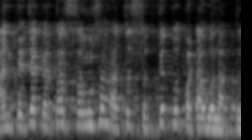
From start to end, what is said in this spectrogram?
आणि त्याच्याकरता संसाराचं सत्यत्व पटावं लागतं.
